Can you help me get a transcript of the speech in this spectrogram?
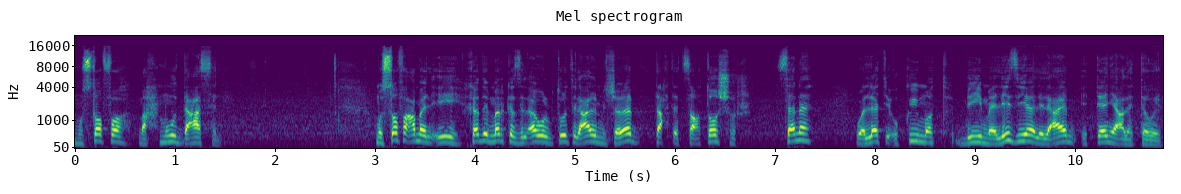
بمصطفى محمود عسل. مصطفى عمل إيه؟ خد المركز الأول بطولة العالم للشباب تحت 19 سنة والتي أقيمت بماليزيا للعام الثاني على التوالي.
